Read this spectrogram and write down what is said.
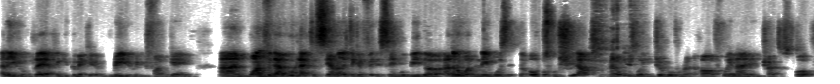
and then you can play, I think you can make it a really, really fun game. And one thing I would like to see, I don't know if they can fit this in, will be the, I don't know what the name was it, the old school shootouts, the penalties where you dribble from like the halfway line and you try to score.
